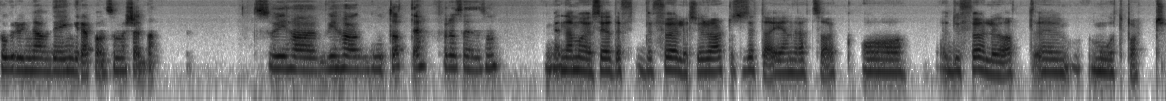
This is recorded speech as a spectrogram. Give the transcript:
pga. de inngrepene som har skjedd. Da. Så vi har, vi har, godtatt det, for å si det sånn. Men jeg må jo si at det, det føles jo rart å sitte i en rettssak, og du føler jo at eh, motpart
